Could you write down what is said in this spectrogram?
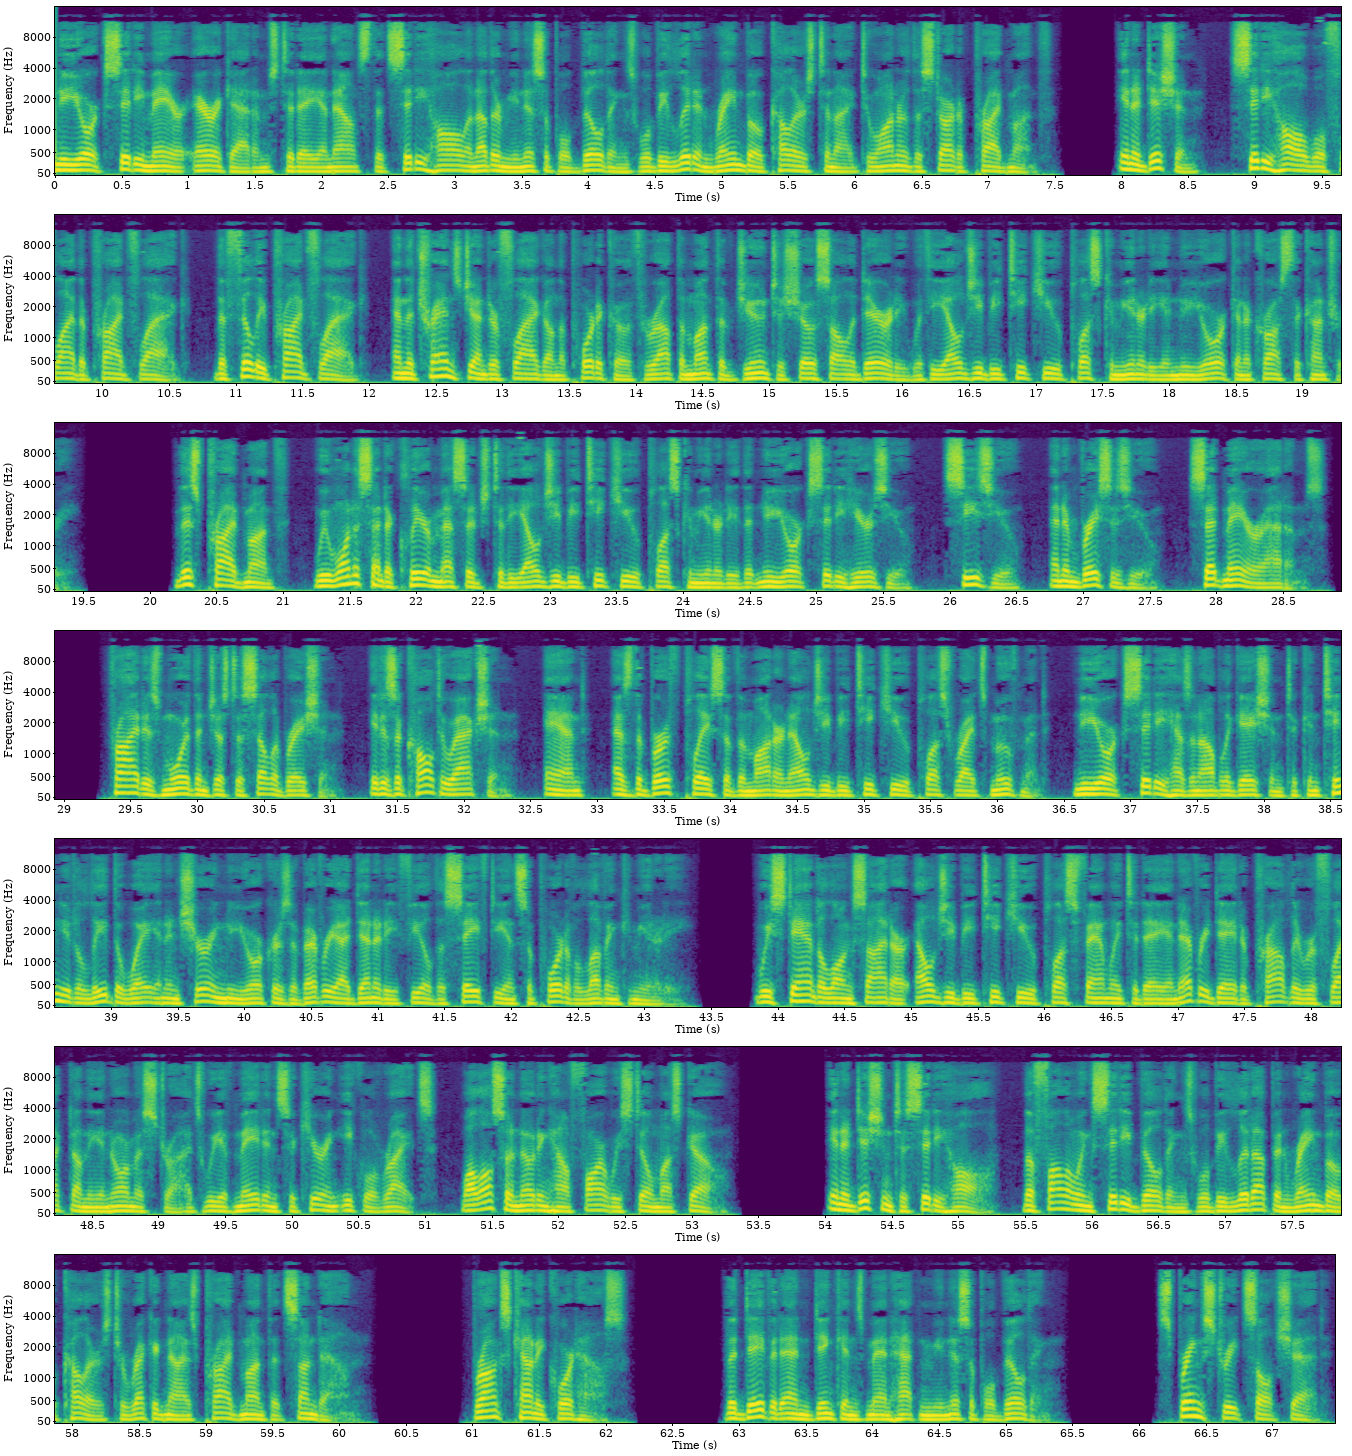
New York City Mayor Eric Adams today announced that City Hall and other municipal buildings will be lit in rainbow colors tonight to honor the start of Pride Month. In addition, City Hall will fly the Pride flag, the Philly Pride flag, and the transgender flag on the portico throughout the month of June to show solidarity with the LGBTQ community in New York and across the country. This Pride Month, we want to send a clear message to the LGBTQ community that New York City hears you, sees you, and embraces you, said Mayor Adams. Pride is more than just a celebration, it is a call to action, and, as the birthplace of the modern LGBTQ rights movement, New York City has an obligation to continue to lead the way in ensuring New Yorkers of every identity feel the safety and support of a loving community. We stand alongside our LGBTQ family today and every day to proudly reflect on the enormous strides we have made in securing equal rights, while also noting how far we still must go. In addition to City Hall, the following city buildings will be lit up in rainbow colors to recognize Pride Month at sundown Bronx County Courthouse, the David N. Dinkins Manhattan Municipal Building, Spring Street Salt Shed.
